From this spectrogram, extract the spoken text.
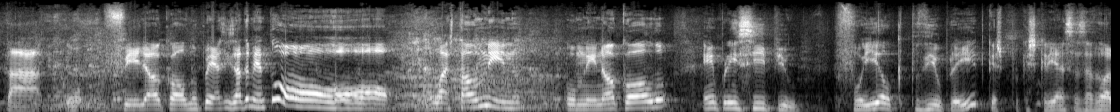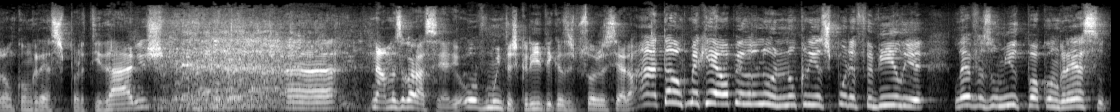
Está com o filho ao colo no PS. Exatamente. Oh! Lá está o menino. O menino ao colo. Em princípio, foi ele que pediu para ir, porque as, porque as crianças adoram congressos partidários. Uh, não, mas agora a sério, houve muitas críticas, as pessoas disseram: Ah, então, como é que é, ó Pedro Nuno? Não querias expor a família, levas o miúdo para o Congresso.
